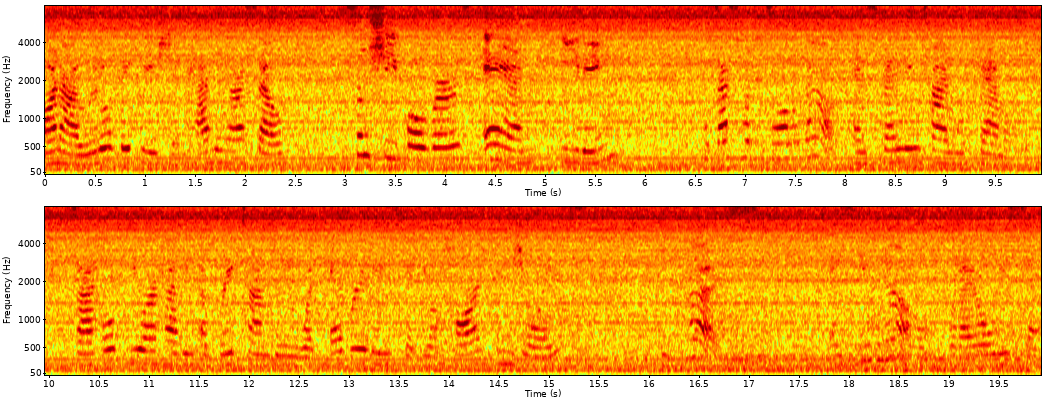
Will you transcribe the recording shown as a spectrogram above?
on our little vacation, having ourselves some sheep overs and eating, because that's what it's all about, and spending time with family. So I hope you are having a great time doing whatever it is that your heart enjoys, because, as you know, what I always say,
